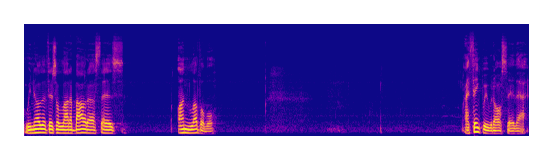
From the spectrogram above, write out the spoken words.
We know that there's a lot about us that is unlovable. I think we would all say that.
